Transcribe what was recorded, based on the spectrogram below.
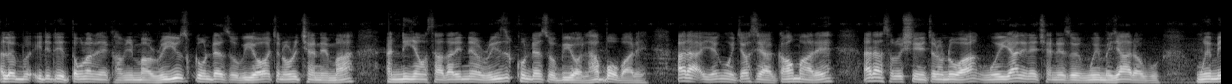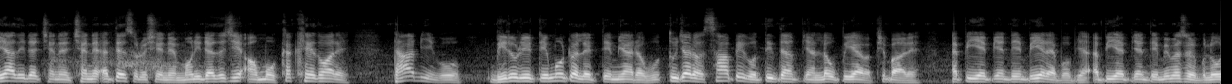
အဲ့လိုမျိုး edit တွေသုံးလိုက်တဲ့အခါမျိုးမှာ reuse content ဆိုပြီးတော့ကျွန်တော်တို့ channel မှာအနီရောင်စာသားလေးနဲ့ reuse content ဆိုပြီးတော့လာပေါ်ပါတယ်အဲ့ဒါအရင်ကကြောက်စရာကောင်းပါတယ်အဲ့ဒါဆိုလို့ရှိရင်ကျွန်တော်တို့ကငွေရနေတဲ့ channel ဆိုရင်ငွေမရတော့ဘူးငွေမရသေးတဲ့ channel channel အသက်ဆိုလို့ရှိရင် monetization အောင်မို့ခက်ခဲသွားတယ်ဒါအပြင်ကိုဗီဒီယိုတွေတင်ဖို့အတွက်လည်းတင်မရတော့ဘူးသူကြတော့စားပေးကိုတည်တံ့ပြန်လုပ်ပေးရမှာဖြစ်ပါတယ် အပီရပြန်တင်ပေးရတယ်ပေါ့ဗျာအပီရပြန်တင်ပေးမယ်ဆိုရင်ဘယ်လို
